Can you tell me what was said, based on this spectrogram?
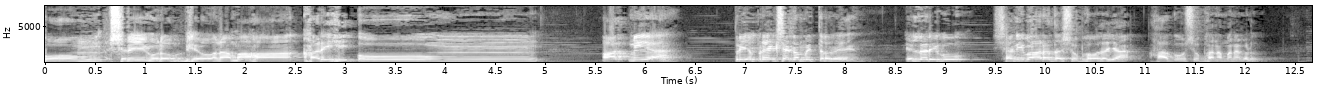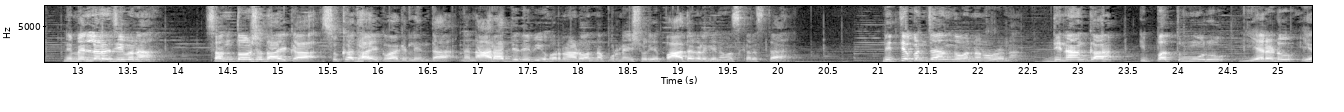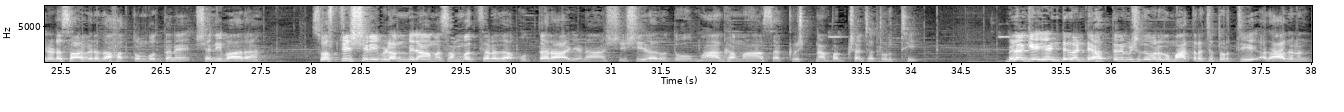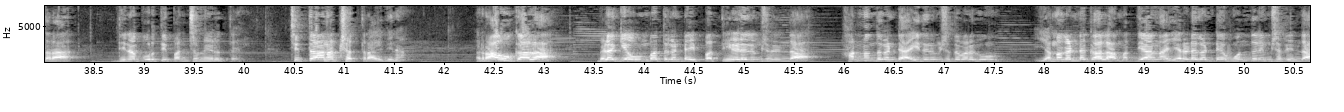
ಓಂ ಶ್ರೀ ಗುರುಭ್ಯೋ ನಮಃ. ಹರಿ ಓಂ. ಆತ್ಮೀಯ ಪ್ರಿಯ ಪ್ರೇಕ್ಷಕ ಮಿತ್ರರೇ, ಎಲ್ಲರಿಗೂ ಶನಿವಾರದ ಶುಭೋದಯ ಹಾಗೂ ಶುಭ ನಮನಗಳು. ನಿಮ್ಮೆಲ್ಲರ ಜೀವನ ಸಂತೋಷದಾಯಕ, ಸುಖದಾಯಕವಾಗಿರಲಿ ಅಂತ ನನ್ನ ಆರಾಧ್ಯ ದೇವಿ ಹೊರನಾಡು ಅನ್ನಪೂರ್ಣೇಶ್ವರಿಯ ಪಾದಗಳಿಗೆ ನಮಸ್ಕರಿಸ್ತಾ ನಿತ್ಯ ಪಂಚಾಂಗವನ್ನು ನೋಡೋಣ. ದಿನಾಂಕ ಇಪ್ಪತ್ತ್ಮೂರು ಎರಡು ಎರಡು ಸಾವಿರದ ಹತ್ತೊಂಬತ್ತನೇ ಶನಿವಾರ ಸ್ವಸ್ತಿ ಶ್ರೀ ವಿಳಂಬಿರಾಮ ಸಂವತ್ಸರದ ಉತ್ತರಾಯಣ ಶಿಶಿರ ಋತು ಮಾಘ ಮಾಸ ಕೃಷ್ಣ ಪಕ್ಷ ಚತುರ್ಥಿ. ಬೆಳಗ್ಗೆ ಎಂಟು ಗಂಟೆ ಹತ್ತು ನಿಮಿಷದವರೆಗೂ ಮಾತ್ರ ಚತುರ್ಥಿ. ಅದಾದ ನಂತರ ದಿನಪೂರ್ತಿ ಪಂಚಮಿ ಇರುತ್ತೆ. ಚಿತ್ತ ನಕ್ಷತ್ರ ಈ ದಿನ. ರಾಹುಕಾಲ ಬೆಳಗ್ಗೆ ಒಂಬತ್ತು ಗಂಟೆ ಇಪ್ಪತ್ತೇಳು ನಿಮಿಷದಿಂದ ಹನ್ನೊಂದು ಗಂಟೆ ಐದು ನಿಮಿಷದವರೆಗೂ. ಯಮಗಂಡ ಕಾಲ ಮಧ್ಯಾಹ್ನ ಎರಡು ಗಂಟೆ ಒಂದು ನಿಮಿಷದಿಂದ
